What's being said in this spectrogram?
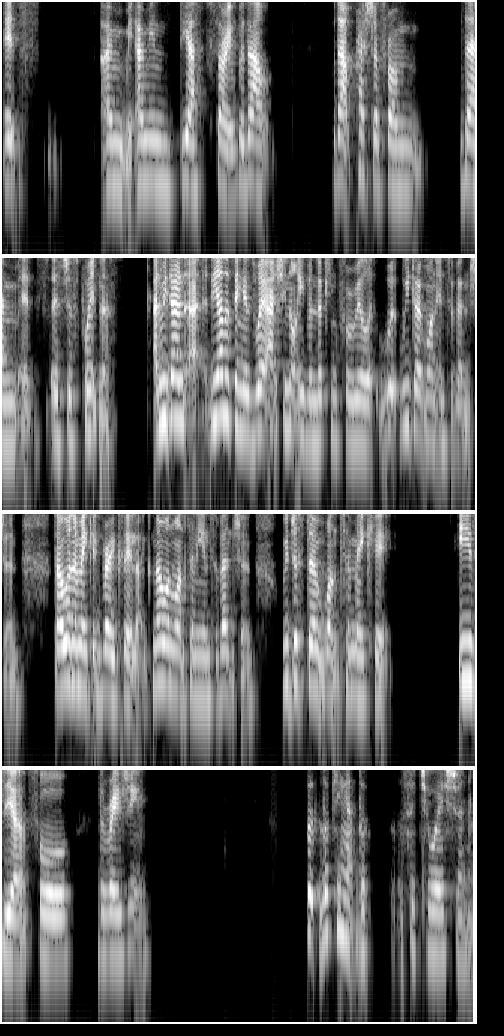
It's I mean I mean yeah, sorry, without without pressure from them it's it's just pointless. And we don't uh, the other thing is we're actually not even looking for real we don't want intervention. So I want to make it very clear like, no one wants any intervention. We just don't want to make it easier for the regime. But looking at the situation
